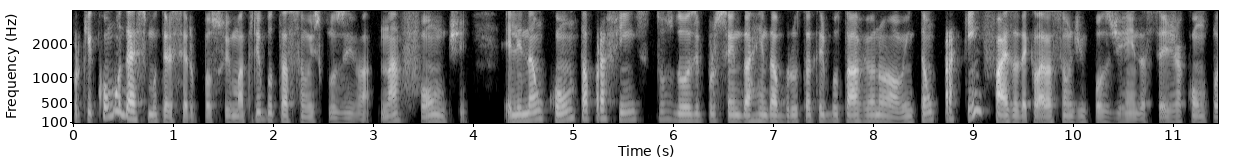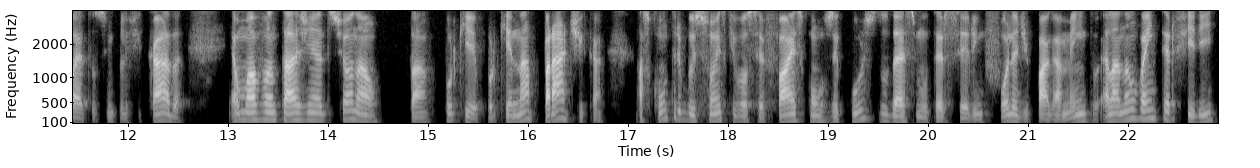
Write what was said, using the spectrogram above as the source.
Porque como o décimo terceiro possui uma tributação exclusiva na fonte, ele não conta para fins dos 12% da renda bruta tributável anual. Então, para quem faz a declaração de imposto de renda, seja completa ou simplificada, é uma vantagem adicional, tá? Por quê? Porque na prática, as contribuições que você faz com os recursos do décimo terceiro em folha de pagamento, ela não vai interferir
